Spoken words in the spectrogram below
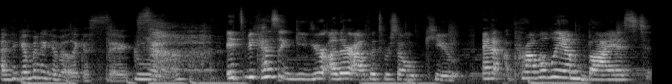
I think I'm gonna give it like a six. Yeah. It's because your other outfits were so cute. And probably I'm biased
